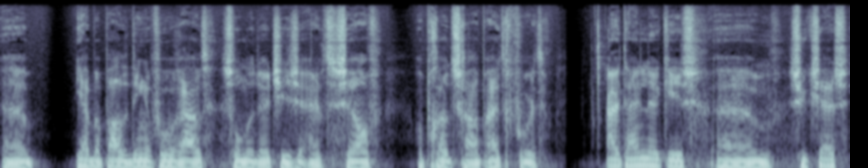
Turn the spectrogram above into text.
uh, ja, bepaalde dingen voorhoudt zonder dat je ze echt zelf op grote schaal uitgevoerd. Uiteindelijk is um, succes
